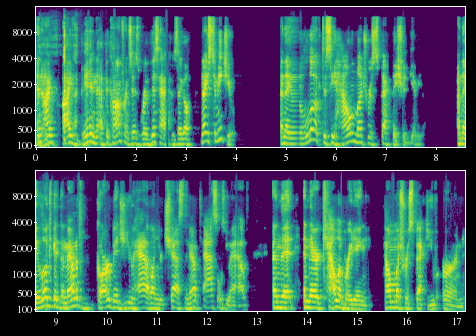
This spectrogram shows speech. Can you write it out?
and I've I've been at the conferences where this happens. They go, "Nice to meet you," and they look to see how much respect they should give you, and they look at the amount of garbage you have on your chest, the amount of tassels you have, and that and they're calibrating how much respect you've earned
